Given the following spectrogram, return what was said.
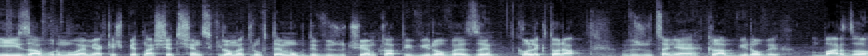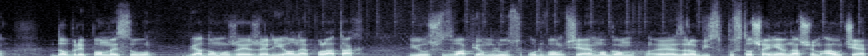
i zawór myłem jakieś 15 tysięcy kilometrów temu, gdy wyrzuciłem klapy wirowe z kolektora. Wyrzucenie klap wirowych bardzo dobry pomysł. Wiadomo, że jeżeli one po latach już złapią luz, urwą się, mogą e, zrobić spustoszenie w naszym aucie.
